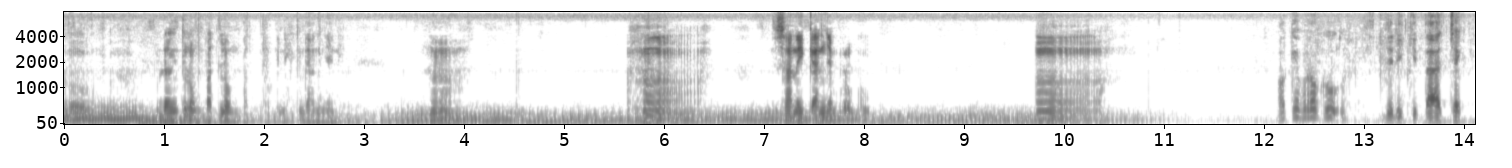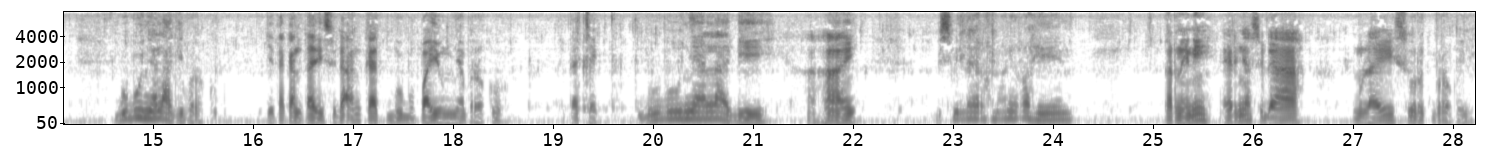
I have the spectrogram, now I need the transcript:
oh, udang itu lompat-lompat bro nih udangnya nih hmm. Hmm. sana ikannya bro Hmm. Oke broku, jadi kita cek bubunya lagi broku. Kita kan tadi sudah angkat bubu payungnya broku. Kita cek bubunya lagi. Hai. Bismillahirrahmanirrahim. Karena ini airnya sudah mulai surut broku ini.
